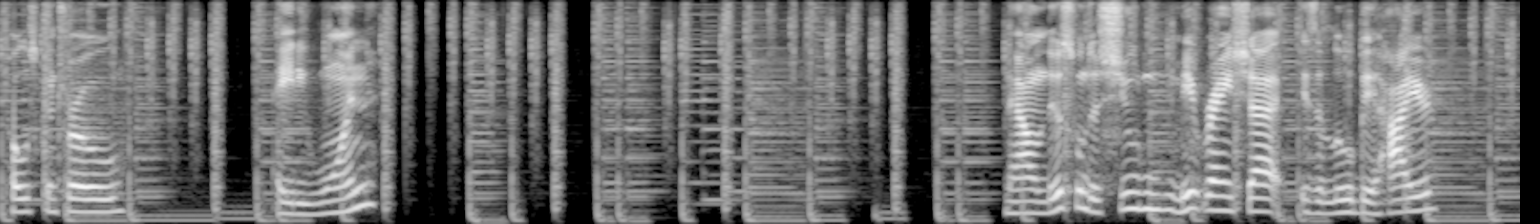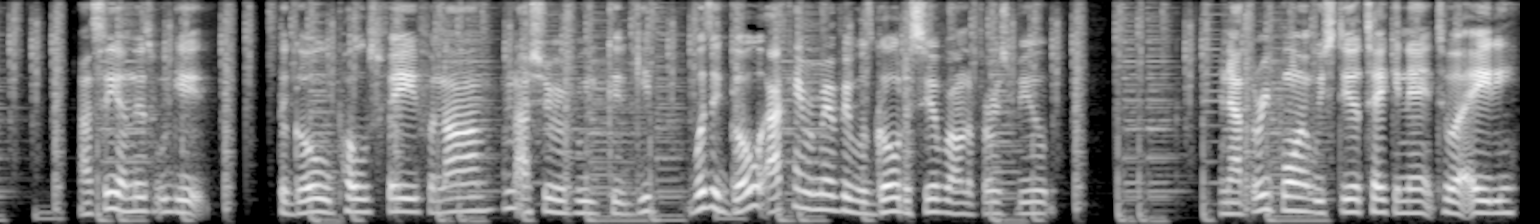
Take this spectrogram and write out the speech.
Post control, 81. Now on this one, the shooting mid-range shot is a little bit higher. I see on this we get the gold post fade phenom. I'm not sure if we could get, was it gold? I can't remember if it was gold or silver on the first build. And now three point, we still taking that to an 80.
